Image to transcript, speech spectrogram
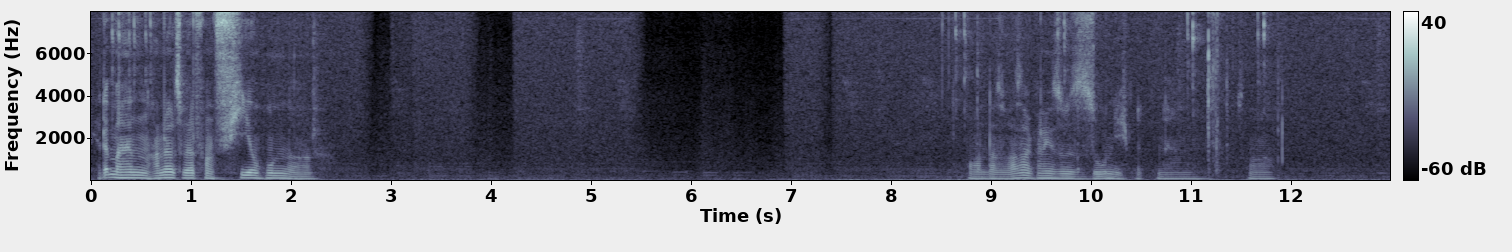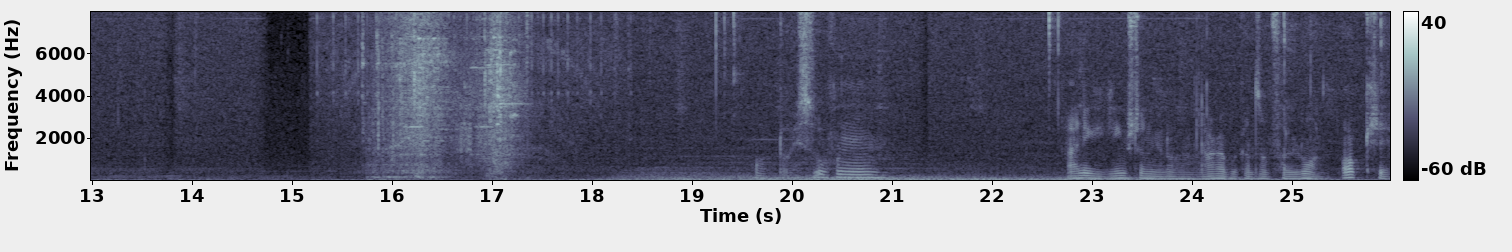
Die hat immerhin einen Handelswert von 400. Und das Wasser kann ich sowieso nicht mitnehmen. So. durchsuchen. Einige Gegenstände noch im Lager bekannt sind verloren. Okay,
